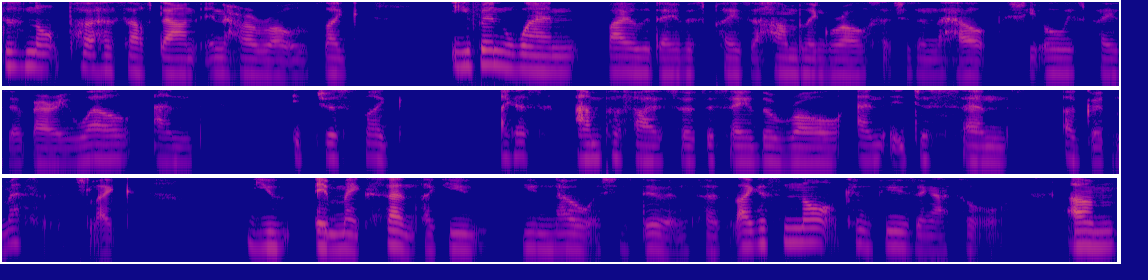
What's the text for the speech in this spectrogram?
does not put herself down in her roles. Like, even when Viola Davis plays a humbling role, such as in The Help, she always plays it very well, and it just like, I guess, amplifies, so to say, the role, and it just sends a good message. Like, you, it makes sense. Like you, you know what she's doing. So like, it's not confusing at all. Um,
